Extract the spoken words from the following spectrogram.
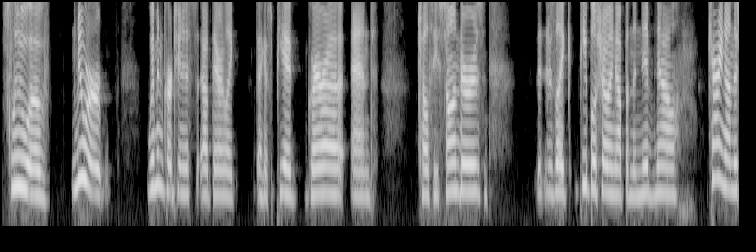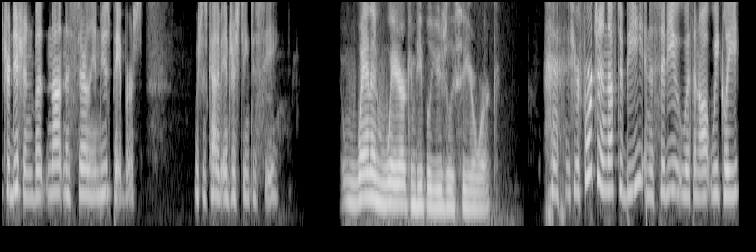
slew of newer women cartoonists out there, like I guess Pia Guerra and Chelsea Saunders. There's like people showing up in the nib now, carrying on this tradition, but not necessarily in newspapers, which is kind of interesting to see. When and where can people usually see your work? if you're fortunate enough to be in a city with an alt weekly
